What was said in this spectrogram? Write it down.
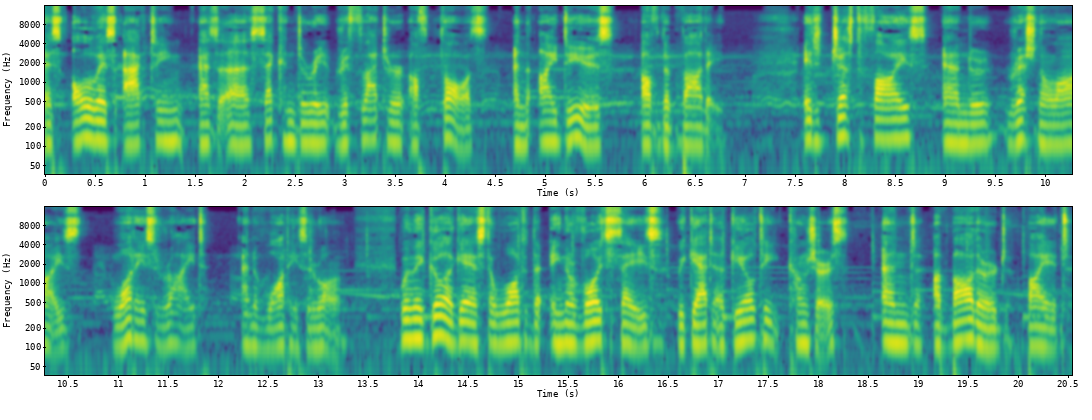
is always acting as a secondary reflector of thoughts and ideas of the body. It justifies and rationalizes what is right and what is wrong. When we go against what the inner voice says, we get a guilty conscience and are bothered by it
